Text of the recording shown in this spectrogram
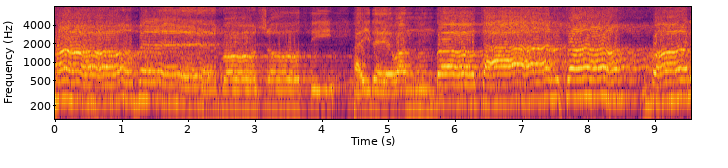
হবে বসতি। হাইরে অন্ধকার কবর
